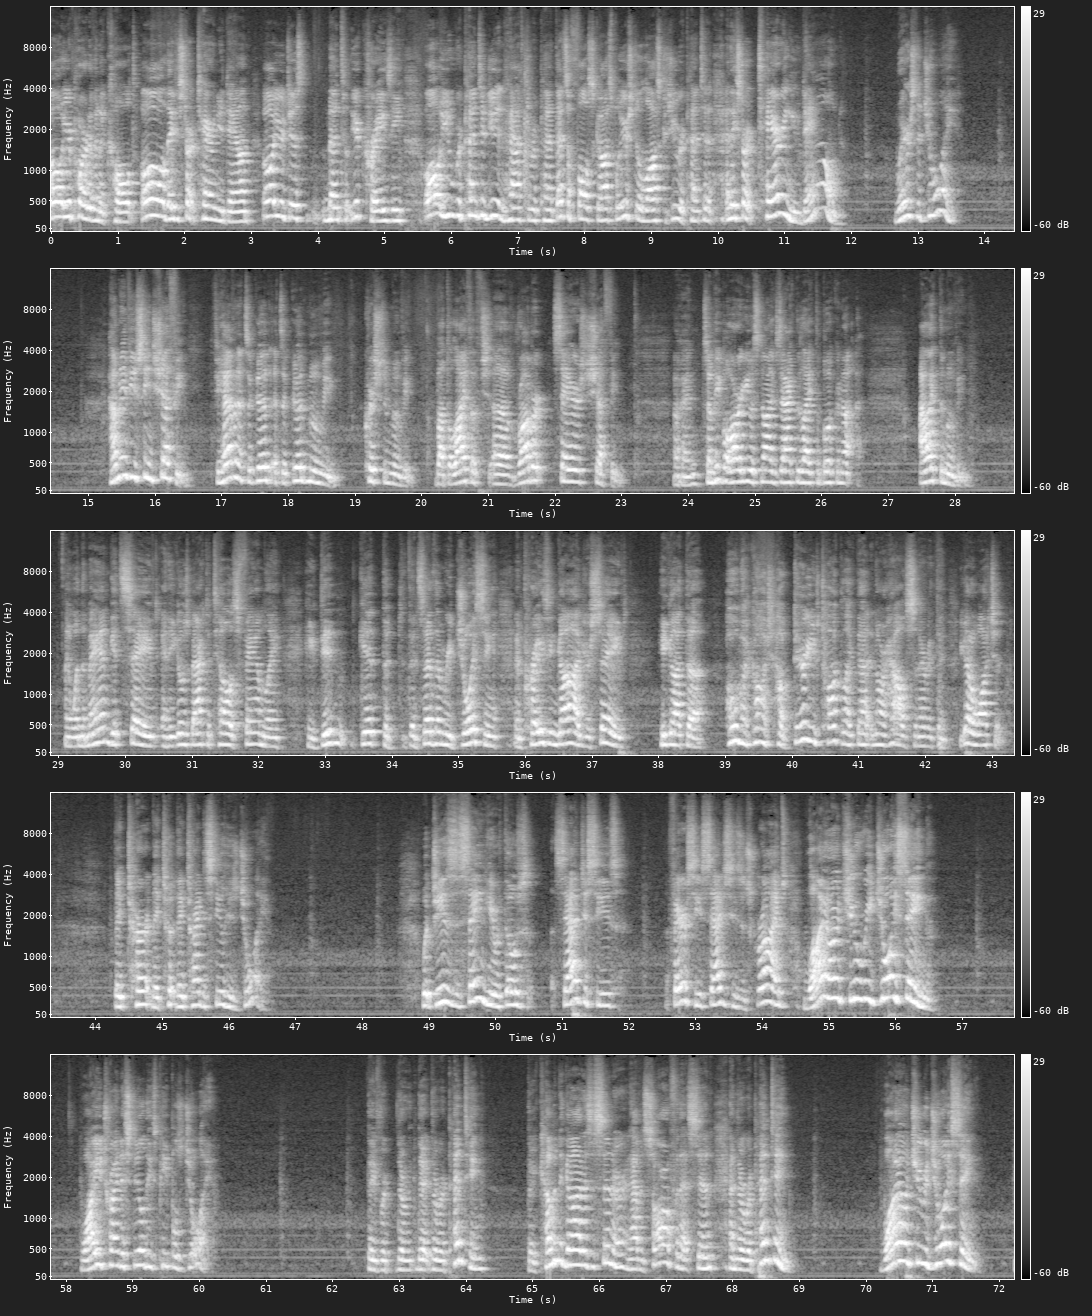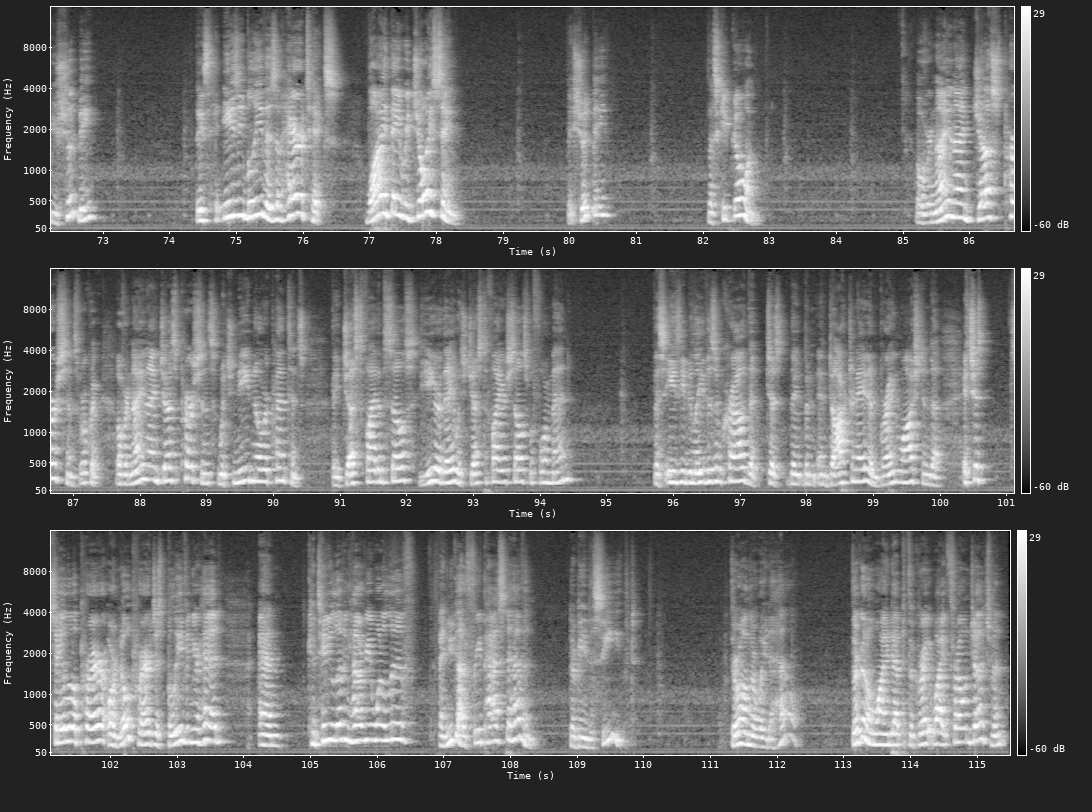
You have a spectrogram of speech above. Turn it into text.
Oh, you're part of an occult. Oh, they just start tearing you down. Oh, you're just mental. You're crazy. Oh, you repented. You didn't have to repent. That's a false gospel. You're still lost because you repented. And they start tearing you down. Where's the joy? How many of you seen Sheffey? If you haven't, it's a good it's a good movie, Christian movie about the life of uh, Robert Sayers Sheffey. Okay, some people argue it's not exactly like the book or not. I like the movie. And when the man gets saved and he goes back to tell his family, he didn't get the, instead of them rejoicing and praising God, you're saved, he got the, oh my gosh, how dare you talk like that in our house and everything. You got to watch it. They turned, they took, they tried to steal his joy. What Jesus is saying here with those Sadducees, Pharisees, Sadducees, and scribes, why aren't you rejoicing? Why are you trying to steal these people's joy? They've they're, they're, they're repenting. They're coming to God as a sinner and having sorrow for that sin, and they're repenting. Why aren't you rejoicing? You should be. These easy believers of heretics, why aren't they rejoicing? They should be. Let's keep going. Over 99 just persons, real quick, over 99 just persons which need no repentance. They justify themselves, ye or they which justify yourselves before men. This easy believism crowd that just, they've been indoctrinated and brainwashed into, it's just say a little prayer or no prayer, just believe in your head and continue living however you want to live, and you got a free pass to heaven. They're being deceived. They're on their way to hell they're going to wind up at the great white throne judgment.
